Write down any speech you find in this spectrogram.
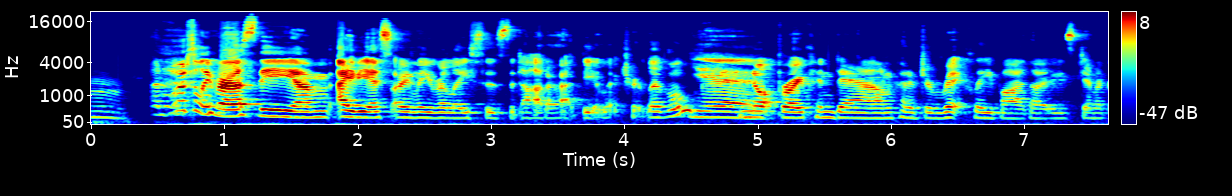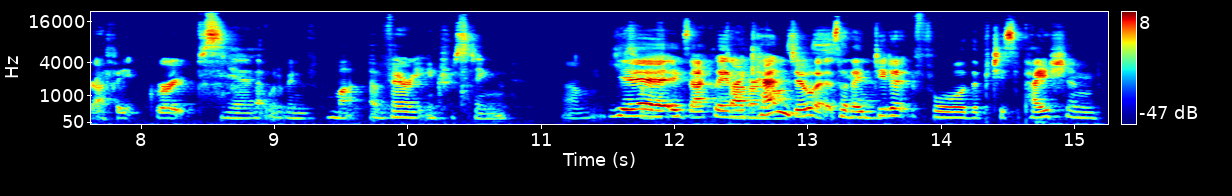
Mm. Unfortunately for us, the um, ABS only releases the data at the electorate level, yeah, not broken down kind of directly by those demographic groups. Yeah, that would have been a very interesting. Um, yeah, sort of exactly. And they can do it. So yeah. they did it for the participation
